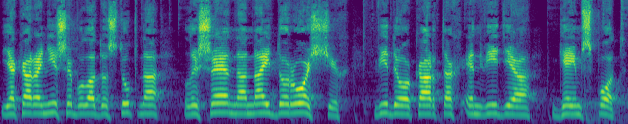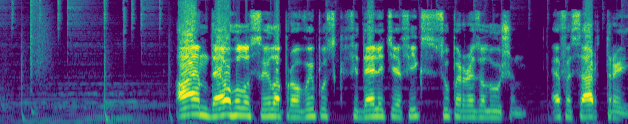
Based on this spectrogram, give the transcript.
яка раніше була доступна лише на найдорожчих відеокартах Nvidia GameSpot. AMD оголосила про випуск Fidelity FX Super Resolution FSR 3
